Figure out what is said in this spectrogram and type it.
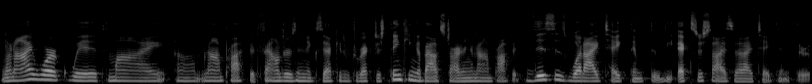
When I work with my um, nonprofit founders and executive directors thinking about starting a nonprofit, this is what I take them through, the exercise that I take them through.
